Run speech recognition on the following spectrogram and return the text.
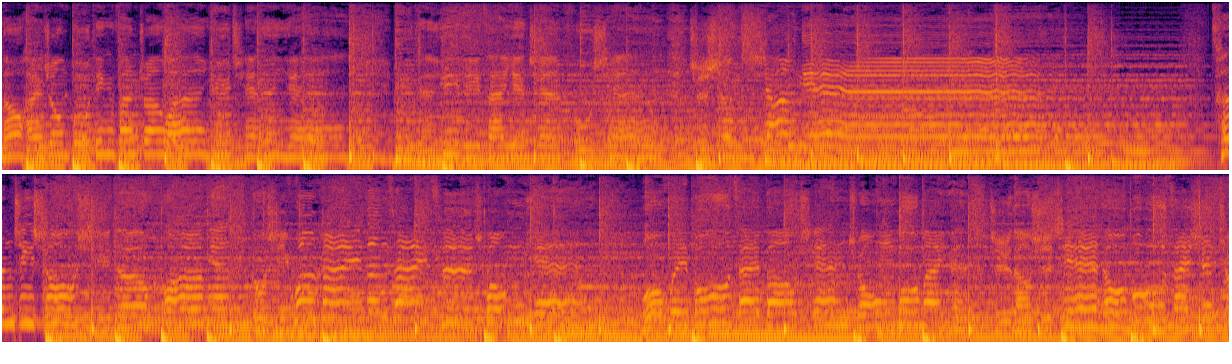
脑海中不停翻转万语千言，在眼前浮现，只剩想念。曾经熟悉的画面，多希望还能再次重演。我会不再抱歉，终不埋怨，直到世界都不再旋转。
